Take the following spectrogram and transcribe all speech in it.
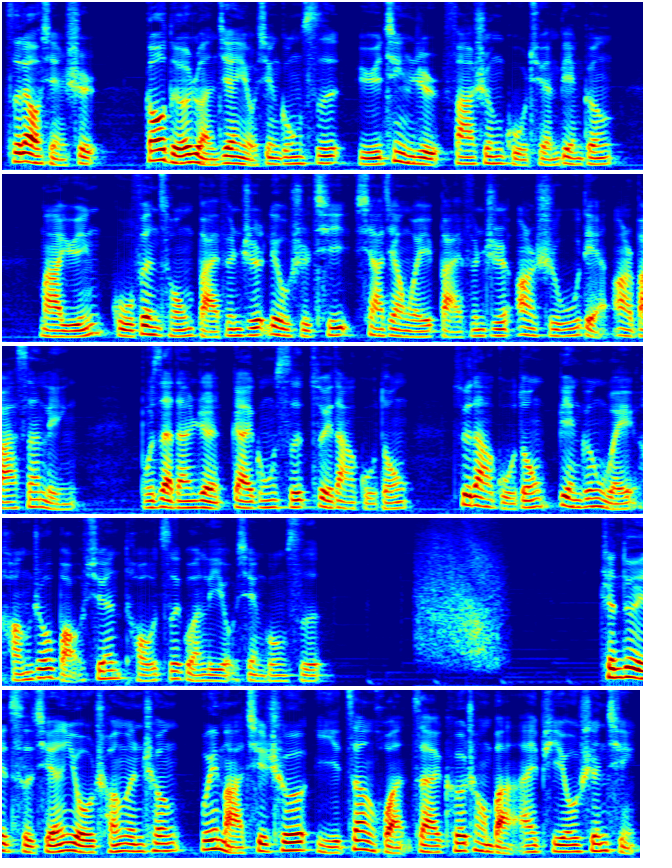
资料显示。高德软件有限公司于近日发生股权变更，马云股份从百分之六十七下降为百分之二十五点二八三零，不再担任该公司最大股东。最大股东变更为杭州宝轩投资管理有限公司。针对此前有传闻称威马汽车已暂缓在科创板 IPO 申请，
